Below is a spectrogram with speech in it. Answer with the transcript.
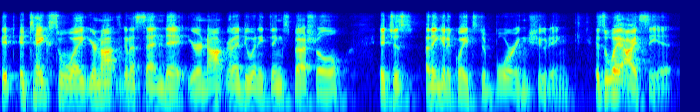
it, it takes away. You're not going to send it. You're not going to do anything special. It just, I think it equates to boring shooting. Is the way I see it.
